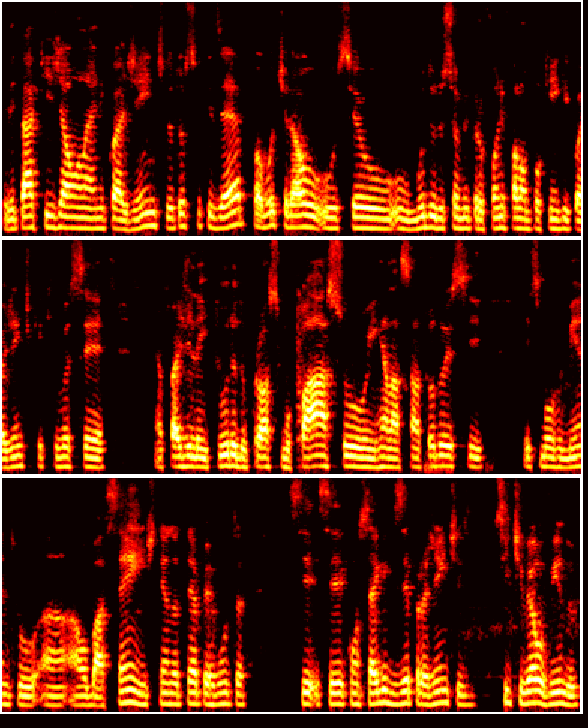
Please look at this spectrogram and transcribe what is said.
Ele está aqui já online com a gente. Doutor, se quiser, por favor, tirar o, o seu o mudo do seu microfone e falar um pouquinho aqui com a gente, o que, que você é, faz de leitura do próximo passo em relação a todo esse, esse movimento ao Bacen, tendo até a pergunta se você consegue dizer para a gente, se estiver ouvindo,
